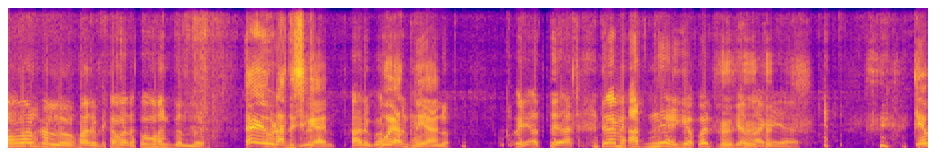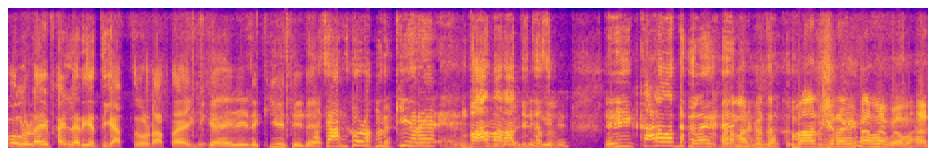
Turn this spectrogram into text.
অপমান করল ফারুক আমার অপমান করল। এই ওটা দিস কে? ফারুক কই হাত নিয়া? কই হাত আমি হাত নিয়ে গিয়ে পারছি লাগে কে বলল ওটা? এই ফাইলার ইয়ে থেকে হাত ওটা হাত আইলো। এটা কি হয়েছে এটা? চান্দর আমরা কি রে? বারবার হাত দিতেছ। এই কাটা বাদ আমার কথা বার করে আগে খান লাগবে আমার।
